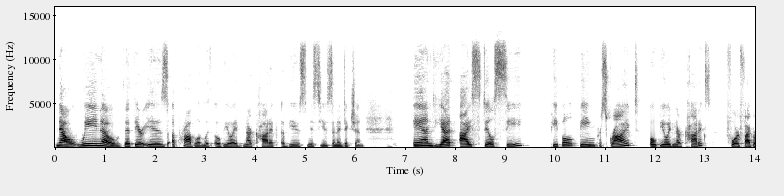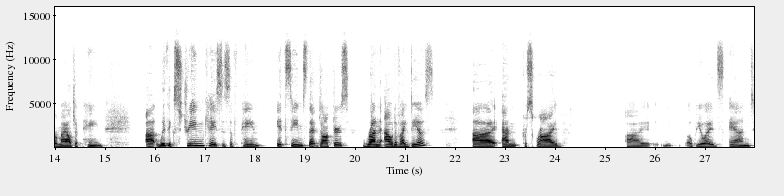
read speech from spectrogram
Now, we know that there is a problem with opioid, narcotic abuse, misuse, and addiction. And yet, I still see people being prescribed opioid narcotics for fibromyalgia pain. Uh, with extreme cases of pain, it seems that doctors run out of ideas uh, and prescribe uh, opioids. And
